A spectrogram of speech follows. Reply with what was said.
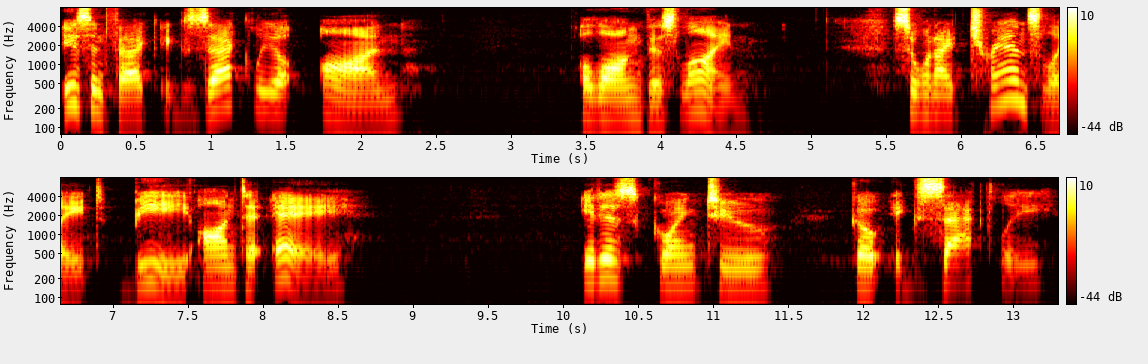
is in fact exactly on along this line. So when I translate B onto A, it is going to go exactly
